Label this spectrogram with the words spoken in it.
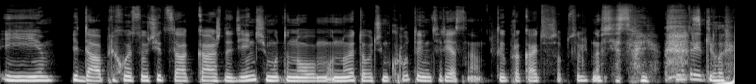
и, и да, приходится учиться каждый день чему-то новому, но это очень круто и интересно. Ты прокачиваешь абсолютно все свои Смотри, скиллы.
